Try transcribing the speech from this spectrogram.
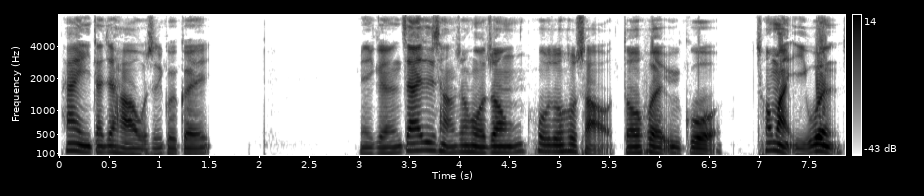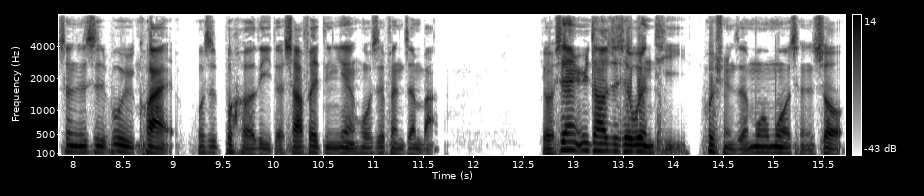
嗨，大家好，我是龟龟。每个人在日常生活中或多或少都会遇过充满疑问，甚至是不愉快或是不合理的消费经验或是纷争吧。有些人遇到这些问题，会选择默默承受，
